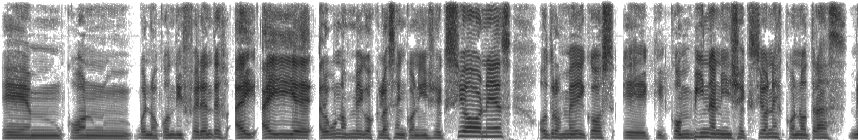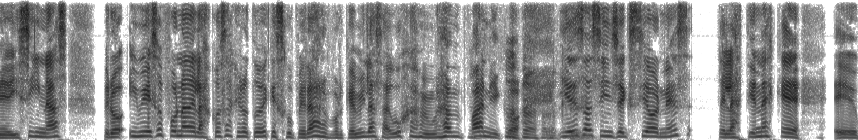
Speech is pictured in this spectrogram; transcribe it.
em, con, bueno, con diferentes, hay, hay eh, algunos médicos que lo hacen con inyecciones, otros médicos eh, que combinan inyecciones con otras medicinas, pero y eso fue una de las cosas que yo tuve que superar, porque a mí las agujas me dan pánico. Y esas inyecciones te las tienes que, eh,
